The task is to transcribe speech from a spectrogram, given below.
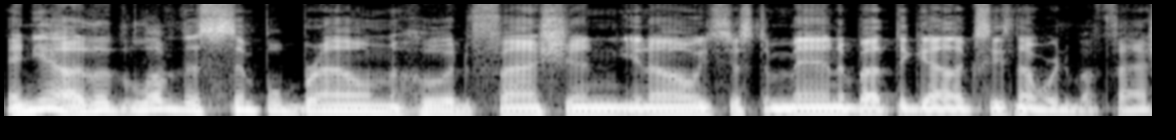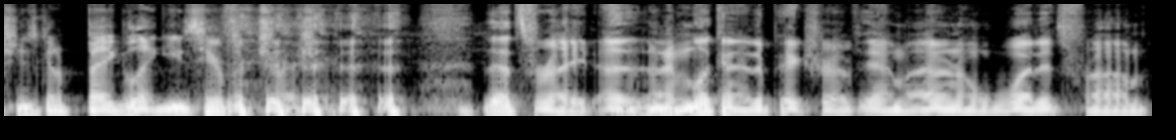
And yeah, I love this simple brown hood fashion. You know, he's just a man about the galaxy. He's not worried about fashion. He's got a peg leg. He's here for treasure. That's right. Uh, Mm-hmm. I'm looking at a picture of him. I don't know what it's from.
